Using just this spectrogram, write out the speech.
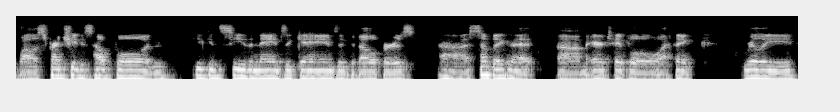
while a spreadsheet is helpful and you can see the names of games and developers, uh, something that um, Airtable, I think, really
